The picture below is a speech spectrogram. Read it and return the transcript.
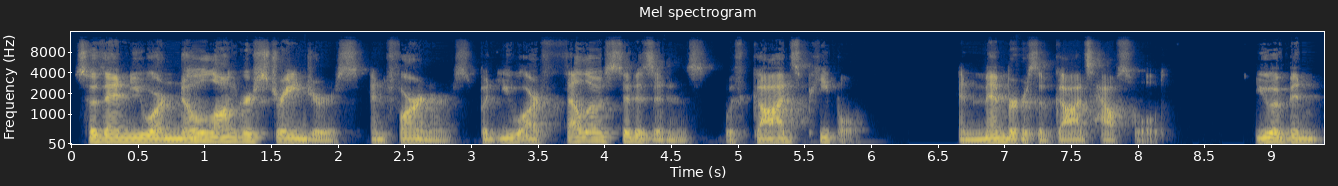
So then you are no longer strangers and foreigners, but you are fellow citizens with God's people and members of God's household. You have been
